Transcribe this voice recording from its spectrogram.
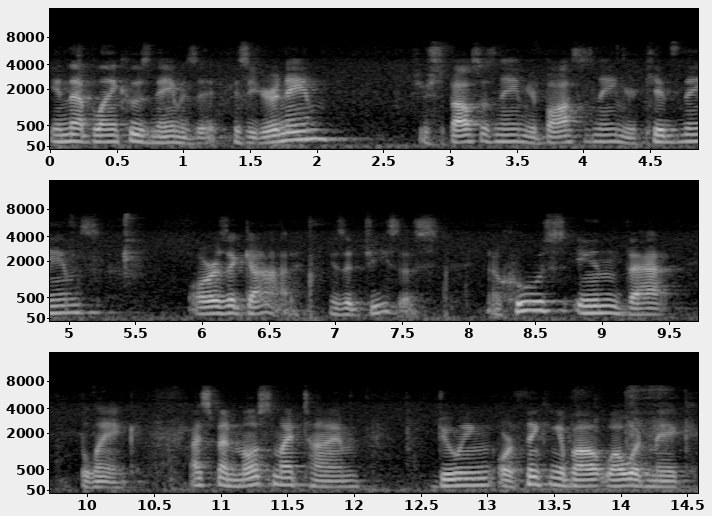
In that blank, whose name is it? Is it your name? Is your spouse's name? Your boss's name? Your kids' names? Or is it God? Is it Jesus? Now, who's in that blank? I spend most of my time doing or thinking about what would make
